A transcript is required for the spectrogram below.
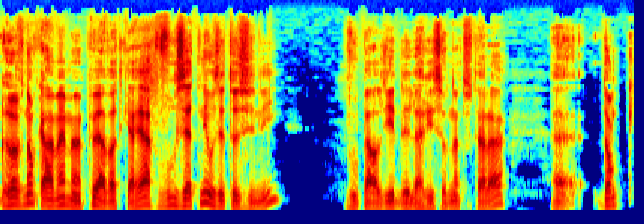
revenons quand même un peu à votre carrière. Vous êtes né aux États-Unis. Vous parliez de l'Arizona tout à l'heure. Euh, donc,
